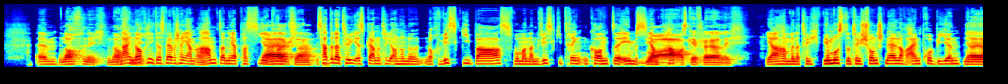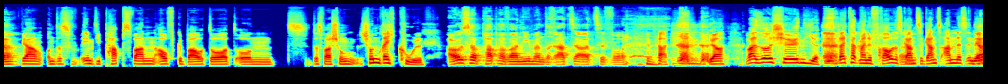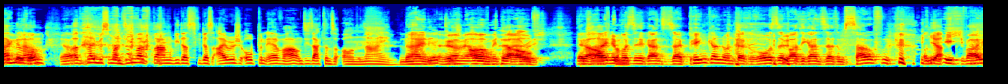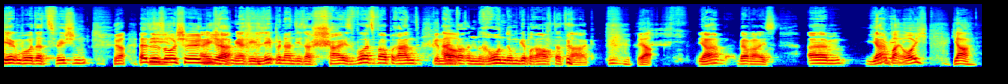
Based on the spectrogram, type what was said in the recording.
Ähm Noch nicht, noch Nein, noch nicht. nicht. Das wäre wahrscheinlich am Ja. Abend dann ja passiert, Ja, ja, klar. es hatte natürlich es gab natürlich auch noch 'ne noch Whisky-Bars, wo man dann Whisky trinken konnte. Eben, ist 'n Boah, Pub. gefährlich. Ja, haben wir natürlich wir mussten natürlich schon schnell noch einen probieren. Ja, ja. Ja, und das eben die Pubs waren aufgebaut dort und das war schon schon recht cool. Außer Papa war niemand ratze-atze voll. Nein. Ja, war so schön hier. Vielleicht hat meine Frau das Ja. Ganze ganz anders in Ja, Erinnerung. genau, ja. Also, vielleicht müsste man sie mal fragen, wie das wie das Irish Open Air war und sie sagt dann so: „Oh nein, Nein, wirklich? hör mir Oh, auf mit hör auf. Der auf Kleine damit.“ musste die ganze Zeit pinkeln und der Große war die ganze Zeit am Saufen und Ja. ich war irgendwo dazwischen. Ja, es ist Die so schön ich hier. habe mir die Lippen an dieser scheiß Wurst verbrannt. Genau. Einfach 'n rundum gebrauchter Tag. Ja. Ja, wer weiß. Ähm, ja, Und bei euch ja,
